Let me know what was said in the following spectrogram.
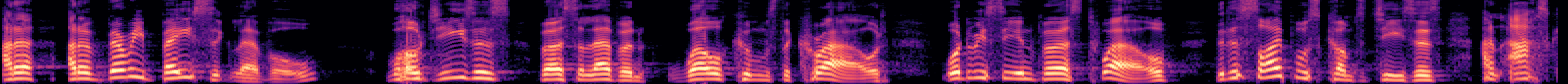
At a, at a very basic level, while Jesus, verse 11, welcomes the crowd, what do we see in verse 12? The disciples come to Jesus and ask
